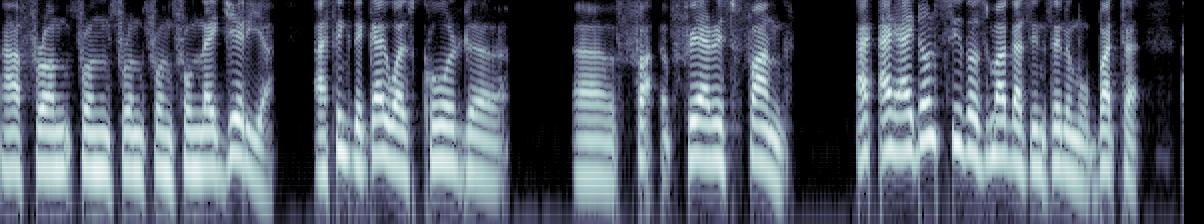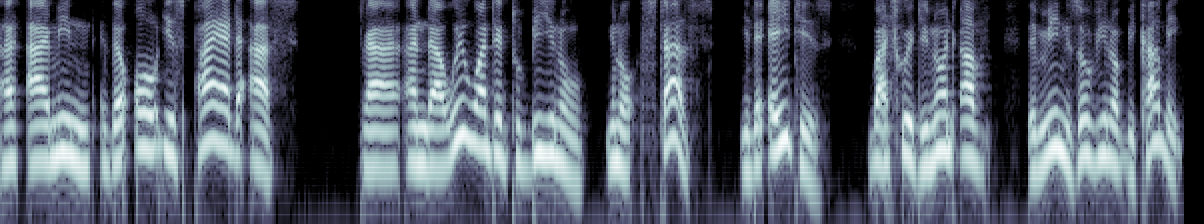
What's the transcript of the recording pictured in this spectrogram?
uh, from, from from from from Nigeria. I think the guy was called uh, uh, Ferris Fang. I, I, I don't see those magazines anymore, but uh, I, I mean they all inspired us, uh, and uh, we wanted to be you know you know stars in the eighties, but we did not have the means of you know becoming.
